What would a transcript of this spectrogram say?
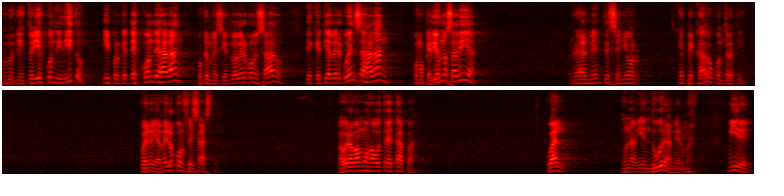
Porque estoy escondidito. ¿Y por qué te escondes, Adán? Porque me siento avergonzado. ¿De qué te avergüenzas, Adán? Como que Dios no sabía. Realmente, Señor, he pecado contra ti. Bueno, ya me lo confesaste. Ahora vamos a otra etapa. ¿Cuál? Una bien dura, mi hermano. Mire,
